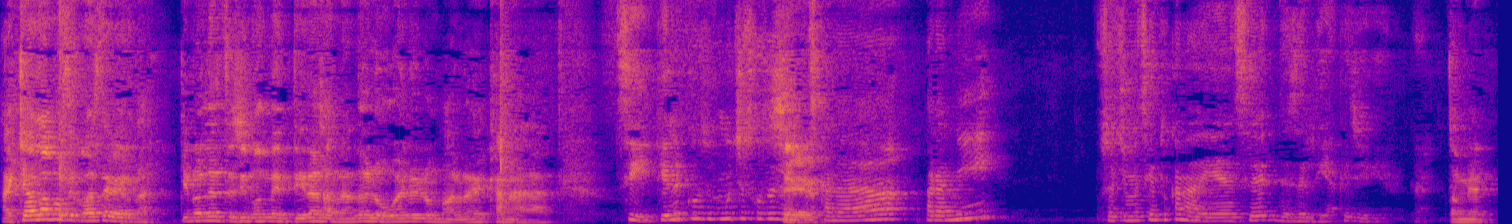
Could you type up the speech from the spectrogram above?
Aquí hablamos de cosas de verdad. Aquí no les decimos mentiras hablando de lo bueno y lo malo de Canadá. Sí, tiene muchas cosas sí. Canadá, para mí, o sea, yo me siento canadiense desde el día que llegué. También.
